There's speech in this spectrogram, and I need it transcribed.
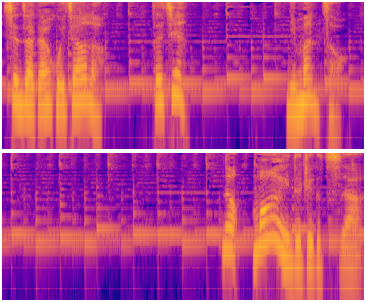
现在该回家了，再见。你慢走。那 mind 这个词啊，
